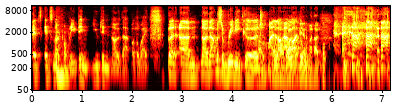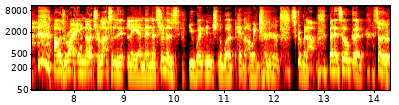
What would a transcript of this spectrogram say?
it's it's no problem. You didn't you didn't know that by the way. But um no that was a really good oh, i, like I like the, notebook. i was writing notes reluctantly and then as soon as you went into the word pivot i went scribble out. But it's all good. So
